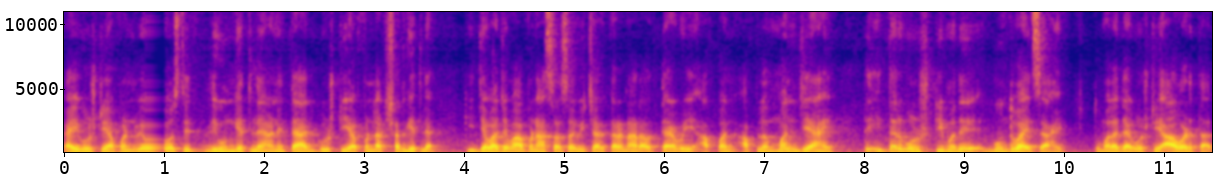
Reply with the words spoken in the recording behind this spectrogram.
काही गोष्टी आपण व्यवस्थित लिहून घेतल्या आणि त्या गोष्टी आपण लक्षात घेतल्या. की जेव्हा जेव्हा आपण असा असा विचार करणार आहोत त्यावेळी आपण आपलं मन जे आहे ते इतर गोष्टीमध्ये गुंतवायचं आहे. तुम्हाला ज्या गोष्टी आवडतात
